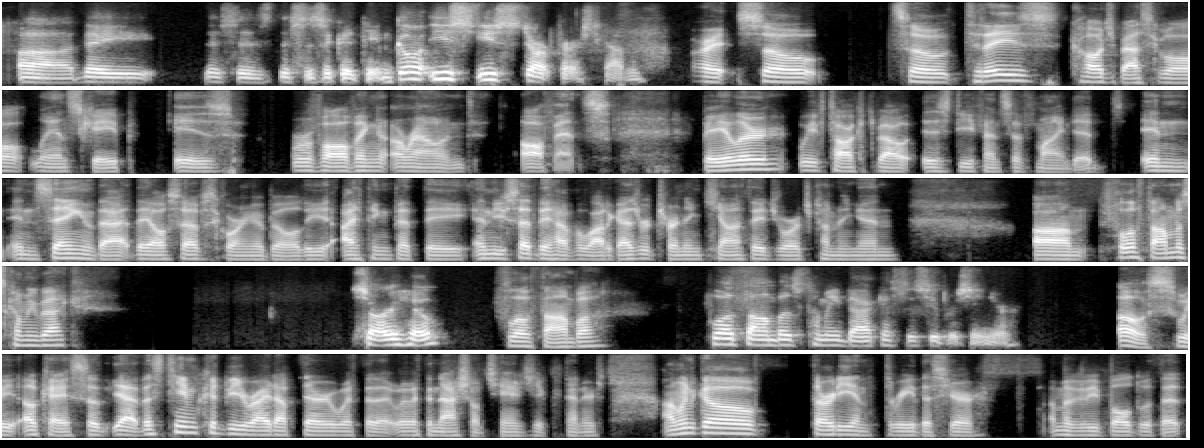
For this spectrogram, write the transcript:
Uh, they this is this is a good team. Go you you start first, Calvin. All right, so so today's college basketball landscape is revolving around offense. Baylor, we've talked about, is defensive minded. In in saying that, they also have scoring ability. I think that they and you said they have a lot of guys returning. Keyonte George coming in. Um, Flo Thamba's coming back. Sorry, who? Flo Thamba. Flo Thamba's coming back as a super senior. Oh, sweet. Okay, so yeah, this team could be right up there with the with the national championship contenders. I'm gonna go 30 and three this year. I'm gonna be bold with it.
